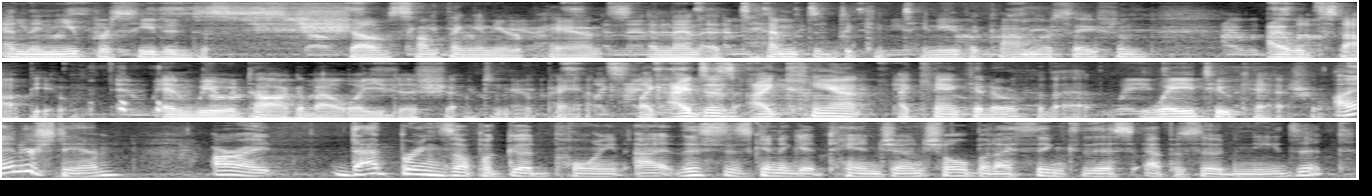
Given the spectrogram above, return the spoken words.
and then you proceeded to shove something in your pants and then attempted to continue the conversation i would stop you and we would talk about what you just shoved in your pants like i just i can't i can't get over that way too casual I understand. All right, that brings up a good point. I, this is going to get tangential, but I think this episode needs it.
